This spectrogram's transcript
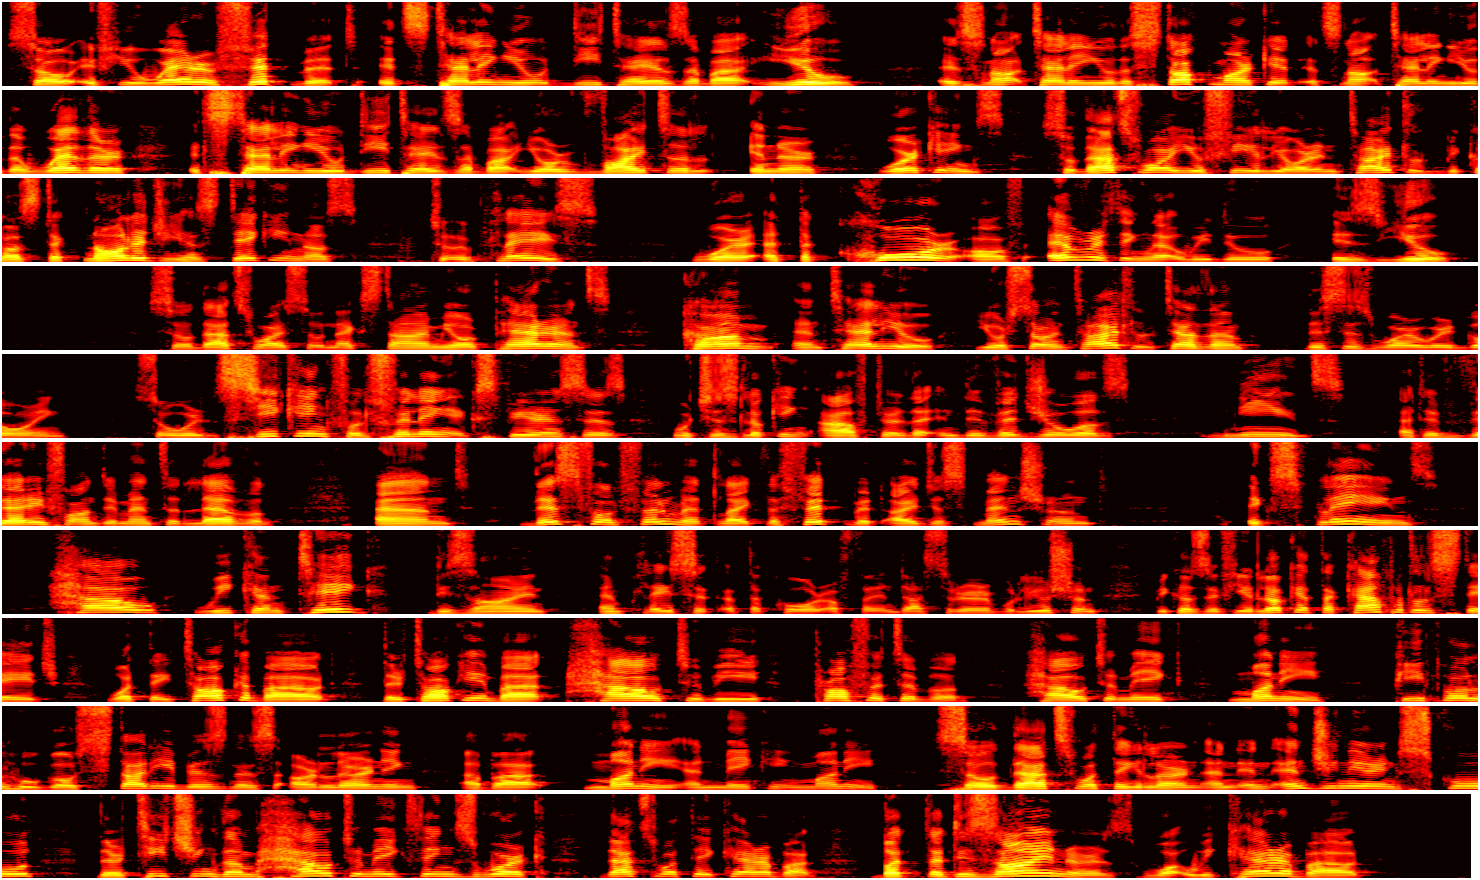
So if you wear a Fitbit, it's telling you details about you. It's not telling you the stock market. It's not telling you the weather. It's telling you details about your vital inner workings. So that's why you feel you're entitled because technology has taken us to a place where at the core of everything that we do is you. So that's why, so next time your parents come and tell you you're so entitled, tell them this is where we're going. So we're seeking fulfilling experiences, which is looking after the individual's needs at a very fundamental level. And this fulfillment, like the Fitbit I just mentioned, explains how we can take design and place it at the core of the Industrial Revolution. Because if you look at the capital stage, what they talk about, they're talking about how to be profitable, how to make money. People who go study business are learning about money and making money. So that's what they learn. And in engineering school, they're teaching them how to make things work. That's what they care about. But the designers, what we care about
